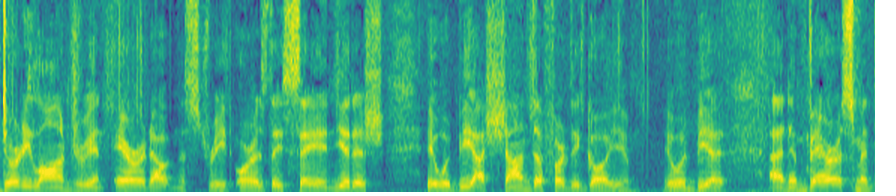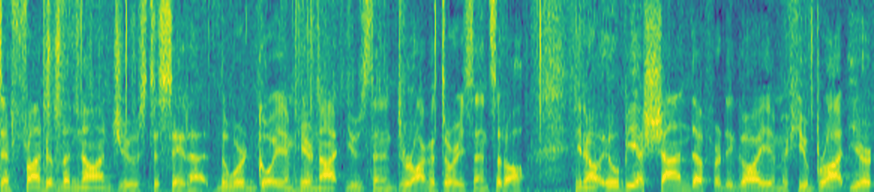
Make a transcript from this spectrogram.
dirty laundry and air it out in the street. Or as they say in Yiddish, it would be ashanda for the goyim. It would be a, an embarrassment in front of the non-Jews to say that. The word goyim here not used in a derogatory sense at all. You know, it would be a shanda for the goyim if you brought your,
